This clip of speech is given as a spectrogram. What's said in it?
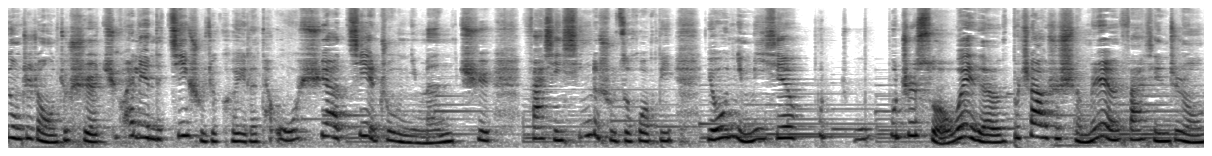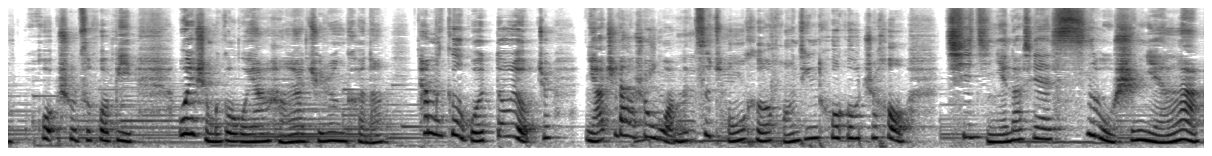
用这种就是区块链的技术就可以了，它无需要借助你们去发行新的数字货币，有你们一些不。知所谓的，不知道是什么人发行这种货数字货币，为什么各国央行要去认可呢？他们各国都有，就你要知道，说我们自从和黄金脱钩之后，七几年到现在四五十年了，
